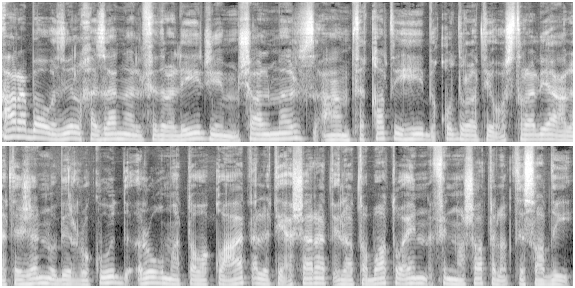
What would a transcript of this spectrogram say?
أعرب وزير الخزانة الفيدرالي جيم شالمرز عن ثقته بقدرة أستراليا على تجنب الركود رغم التوقعات التي أشارت إلى تباطؤ في النشاط الاقتصادي.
